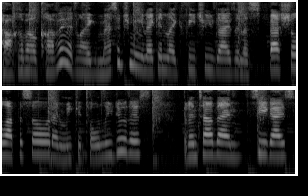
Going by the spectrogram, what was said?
talk about COVID, like message me and I can like feature you guys in a special episode and we could totally do this. But until then, see you guys.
